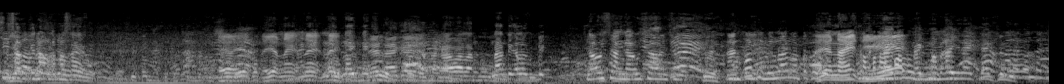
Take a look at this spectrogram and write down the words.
susah kenal sama saya. Ayo, ayo, ayo, naik, naik, naik. Naik. Nanti kalau Nggak usah, nggak usah. Nanti Ayo naik, naik. naik, naik, naik, naik.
